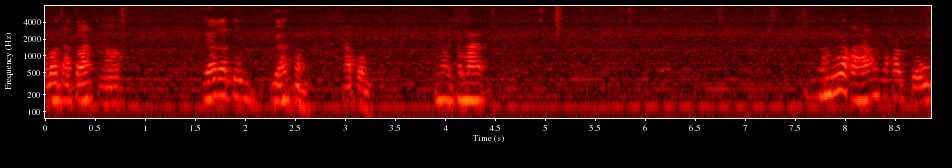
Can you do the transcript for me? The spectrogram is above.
About ato? Oo. Gaga to gahapon. Hapon. Ano sa mga Ang mura ka, ang baka po.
